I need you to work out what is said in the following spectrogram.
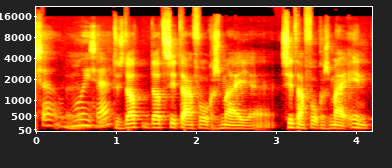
Zo, mooi hè? dus dat, dat zit, daar volgens mij, uh, zit daar volgens mij in.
